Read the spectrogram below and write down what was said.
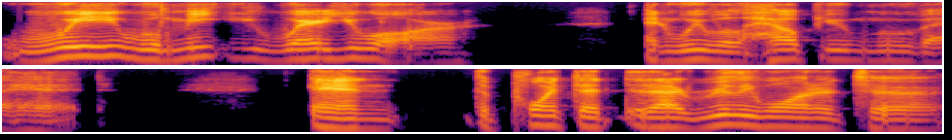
we will meet you where you are and we will help you move ahead. And the point that, that I really wanted to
